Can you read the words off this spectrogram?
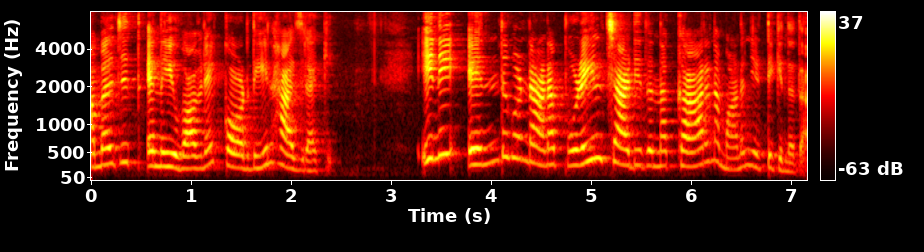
അമൽജിത്ത് എന്ന യുവാവിനെ കോടതിയിൽ ഹാജരാക്കി. ഇനി എന്തുകൊണ്ടാണ് പുഴയിൽ ചാടിയതെന്ന കാരണമാണ് ഞെട്ടിക്കുന്നത്.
